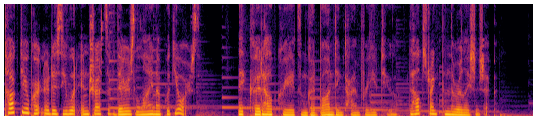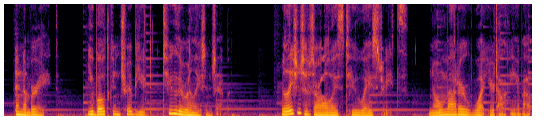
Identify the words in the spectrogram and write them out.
Talk to your partner to see what interests of theirs line up with yours. It could help create some good bonding time for you two to help strengthen the relationship. And number eight, you both contribute to the relationship. Relationships are always two-way streets no matter what you're talking about.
